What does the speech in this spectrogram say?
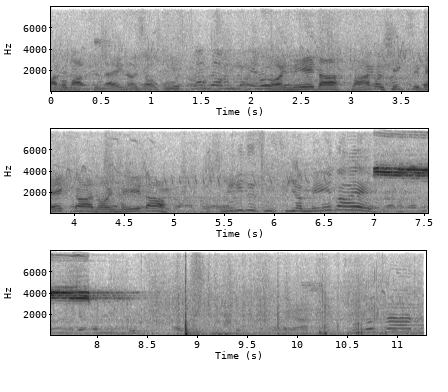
Marco macht den Einer, ist auch gut. 9 Meter, Marco schickt sie weg da, 9 Meter. Miri, das sind 4 Meter, jetzt.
